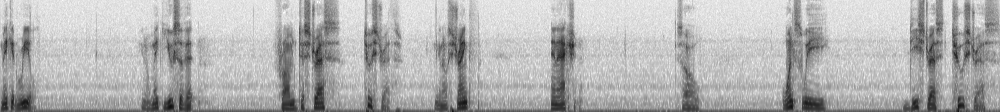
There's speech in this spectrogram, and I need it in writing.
make it real you know make use of it from distress to strength you know strength and action so once we de-stress to stress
